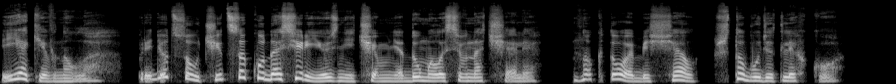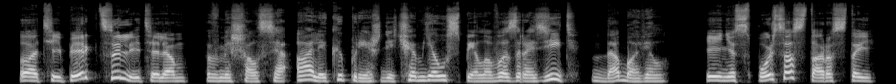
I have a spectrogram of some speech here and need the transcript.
Я кивнула. Придется учиться куда серьезнее, чем мне думалось вначале. Но кто обещал, что будет легко? «А теперь к целителям», — вмешался Алик, и прежде чем я успела возразить, добавил. «И не спорь со старостой».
